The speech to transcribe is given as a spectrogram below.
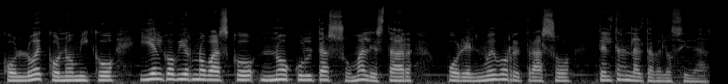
con lo económico y el gobierno vasco no oculta su malestar por el nuevo retraso del tren de alta velocidad.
